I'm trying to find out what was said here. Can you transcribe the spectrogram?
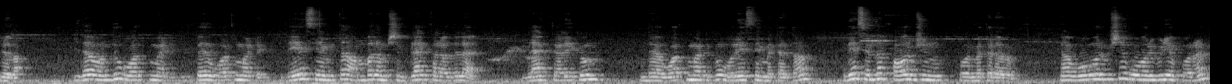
இதுதான். இதான் வந்து ஒர்க் மேட் இது பேர் ஒர்க் மேட்டு இதே சேம் தான் அம்பலம் மிஷின் பிளாக் கலர் பிளாக் தலைக்கும் இந்த ஒர்க் மேட்டுக்கும் ஒரே சேம் மெத்தட் தான். இதே சேம் தான் பவர் மிஷின் ஒரு மெத்தட் வரும் நான் ஒவ்வொரு மிஷினுக்கும் ஒவ்வொரு வீடியோ போடுறேன்.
